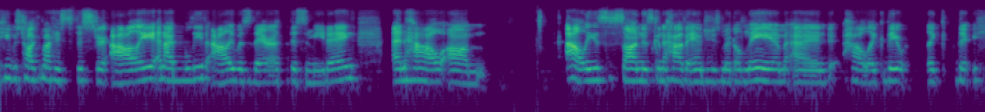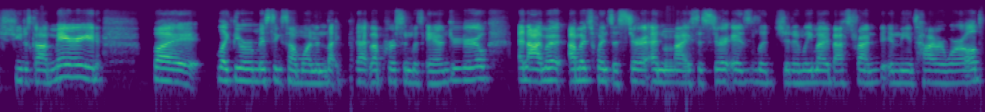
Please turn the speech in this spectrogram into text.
he was talking about his sister Allie, and I believe Allie was there at this meeting, and how um Allie's son is gonna have Andrew's middle name, and how like they like they, she just got married, but like they were missing someone, and like that that person was Andrew. And I'm a I'm a twin sister, and my sister is legitimately my best friend in the entire world.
